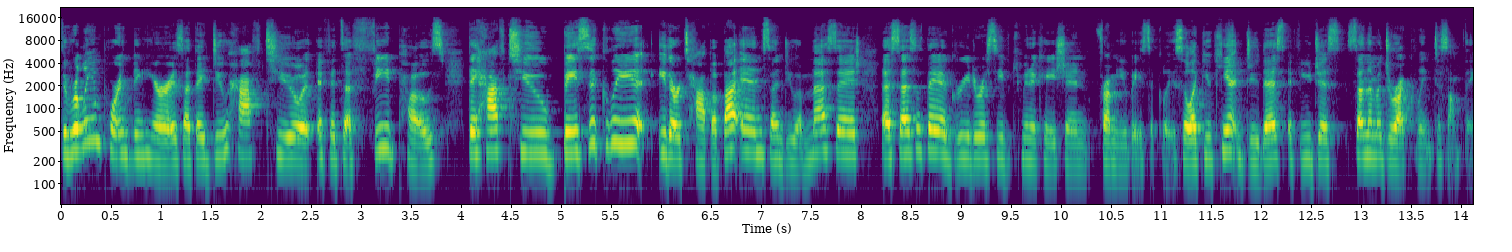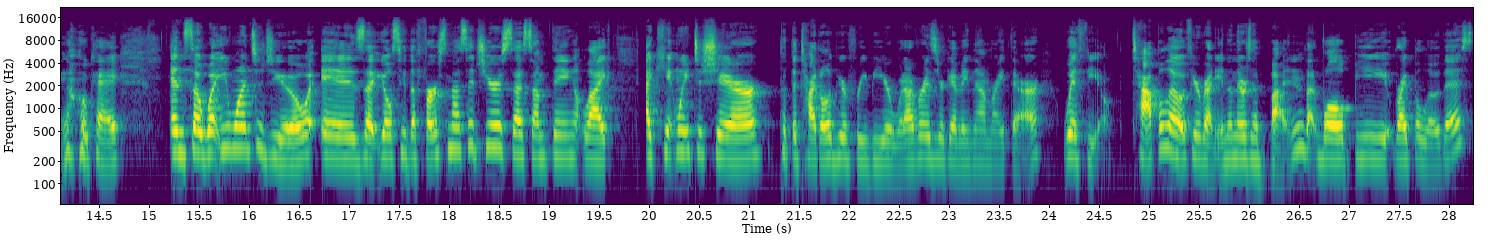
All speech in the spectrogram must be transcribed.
the really important thing here is that they do have to, if it's a feed post, they have to basically either tap a button, send you a message that says that they agree to receive communication from you, basically. So like you can't do this if you just send them a direct link to something. Okay. And so what you want to do is that you'll see the first message here says something like I can't wait to share, put the title of your freebie or whatever it is you're giving them right there with you. Tap below if you're ready. And then there's a button that will be right below this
